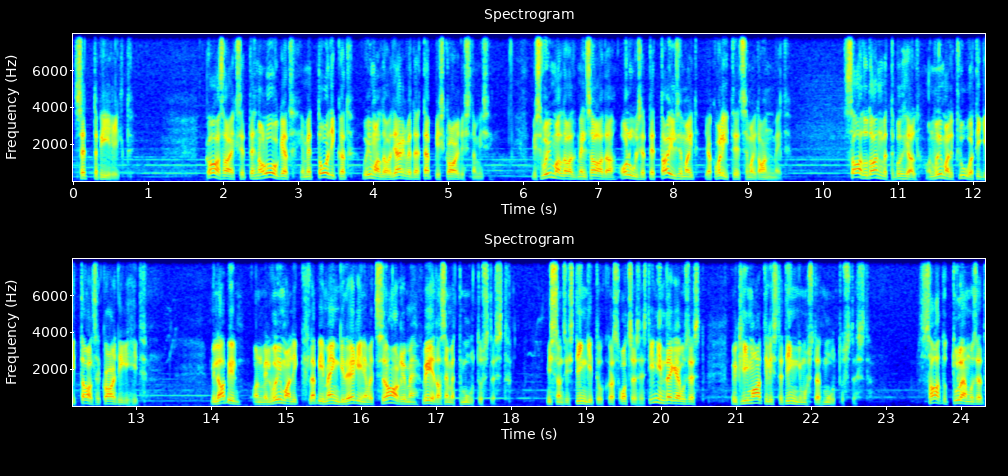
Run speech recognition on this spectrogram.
sette piirilt kaasaegsed tehnoloogiad ja metoodikad võimaldavad järvede täppiskaardistamisi, mis võimaldavad meil saada oluliselt detailsemaid ja kvaliteetsemaid andmeid. saadud andmete põhjal on võimalik luua digitaalsed kaardikihid, mille abil on meil võimalik läbi mängida erinevaid stsenaariume veetasemete muutustest, mis on siis tingitud kas otsesest inimtegevusest või klimaatiliste tingimuste muutustest. saadud tulemused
